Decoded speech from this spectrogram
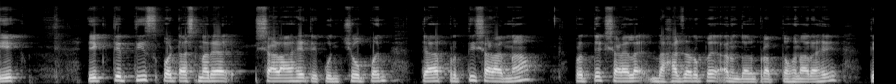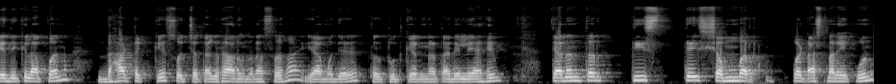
एक एक ते तीस पट असणाऱ्या शाळा आहेत एकूण चोपन्न. त्या प्रति शाळांना प्रत्येक शाळेला दहा हजार रुपये अनुदान प्राप्त होणार आहे. ते देखील आपण दहा टक्के स्वच्छतागृह अनुदानासह यामध्ये तरतूद करण्यात आलेली आहे. त्यानंतर तीस ते शंभर पट असणारे एकूण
